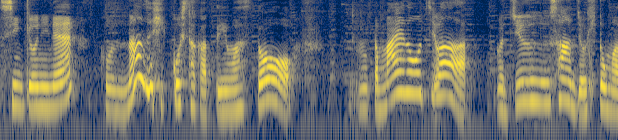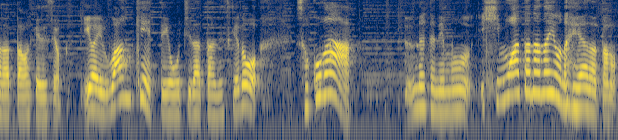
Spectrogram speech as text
新居にねこうなぜ引っ越したかって言いますとなんか前のお家は、まあ、13畳一間だったわけですよ。いわゆる 1K っていうお家だったんですけどそこがなんかねもう日も当たらないような部屋だったの。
